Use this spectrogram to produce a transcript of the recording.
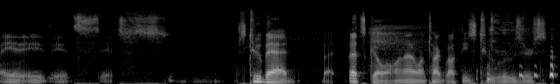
It, it, it's it's it's too bad, but let's go on. I don't want to talk about these two losers.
